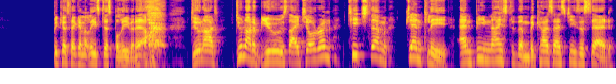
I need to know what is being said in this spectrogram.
because they can at least disbelieve in hell. do not do not abuse thy children. Teach them gently and be nice to them, because as Jesus said,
